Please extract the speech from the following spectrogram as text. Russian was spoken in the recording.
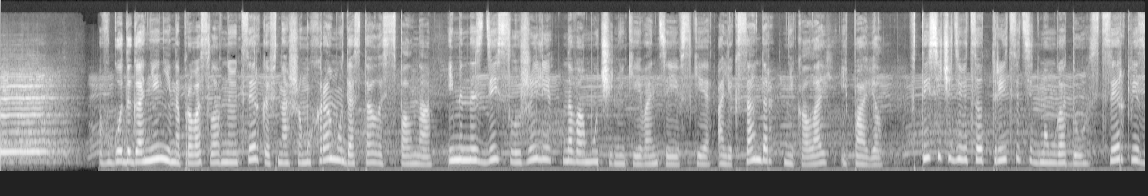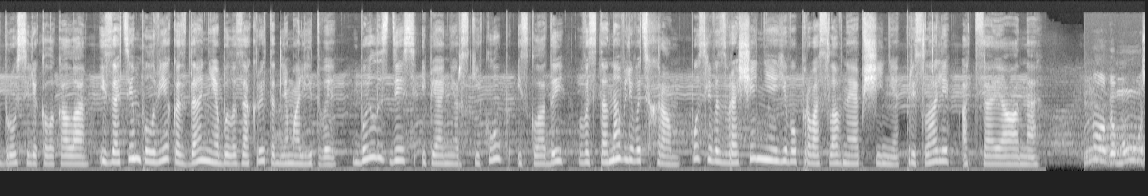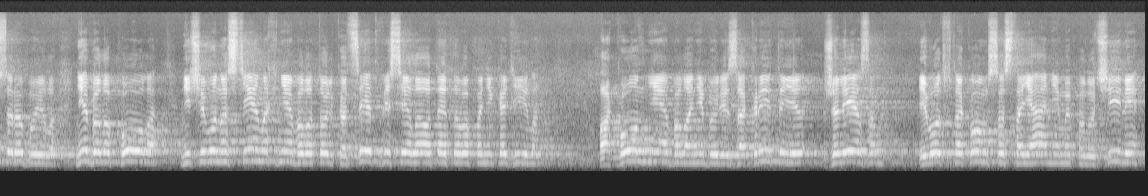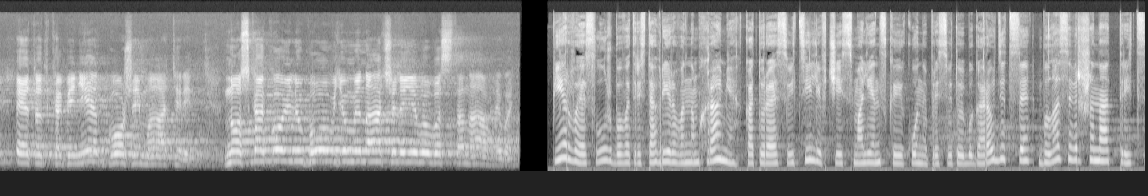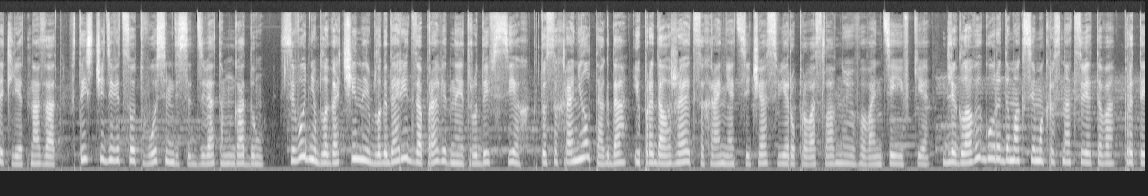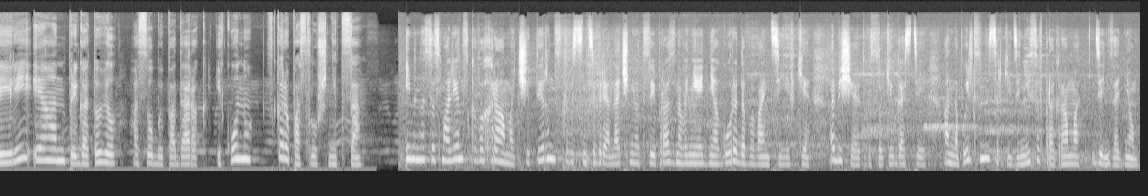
В годы гонений на православную церковь нашему храму досталось сполна. Именно здесь служили новомученики ивантеевские Александр, Николай и Павел. В 1937 году с церкви сбросили колокола, и затем полвека здание было закрыто для молитвы. Был здесь и пионерский клуб, и склады. Восстанавливать храм после возвращения его православной общине прислали отца Иоанна. Много мусора было, не было пола, ничего на стенах не было, только цепь висела от этого паникодила. Окон не было, они были закрытые железом. И вот в таком состоянии мы получили этот кабинет Божьей Матери. Но с какой любовью мы начали его восстанавливать. Первая служба в отреставрированном храме, которую осветили в честь Смоленской иконы Пресвятой Богородицы, была совершена 30 лет назад, в 1989 году. Сегодня благочинный благодарит за праведные труды всех, кто сохранял тогда и продолжает сохранять сейчас веру православную в Авантеевке. Для главы города Максима Красноцветова протеерей Иоанн приготовил особый подарок – икону «Скоропослушница». Именно со Смоленского храма 14 сентября начнется и празднование Дня города в Ивантеевке. Обещают высоких гостей. Анна Пыльцина, Сергей Денисов, программа «День за днем».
